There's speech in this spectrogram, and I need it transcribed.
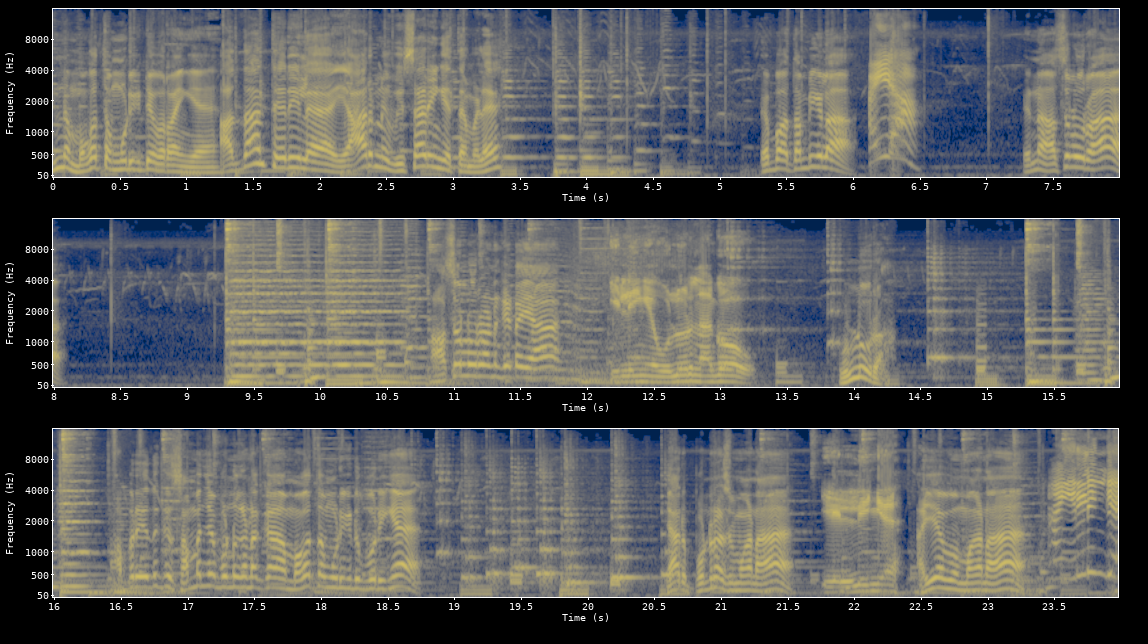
என்ன முகத்தை மூடிக்கிட்டே வர்றாங்க? அதான் தெரியல. யாருன்னு விசாரிங்க தமிழ். எப்பா தம்பிகளா? ஐயா! என்ன அசலூரா? அசலூரான்னு கேட்டயா? இல்லைங்க உள்ளூர் தாங்கோ உள்ளூரா? அப்புறம் எதுக்கு சம்மஞ்ச பொண்ணு கணக்கா முகத்தை மூடிக்கிட்டு போறீங்க? யார் பொன்ராசு மகனா? இல்லைங்க. ஐயாவு மகனா? இல்லைங்க.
